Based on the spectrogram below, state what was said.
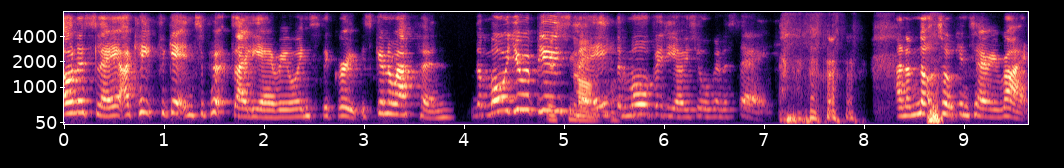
honestly, I keep forgetting to put Daily Ariel into the group. It's going to happen. The more you abuse It's not. me, the more videos you're going to see. And I'm not talking Terry Wright.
